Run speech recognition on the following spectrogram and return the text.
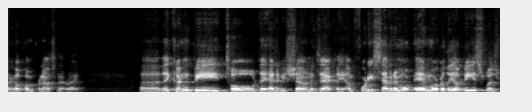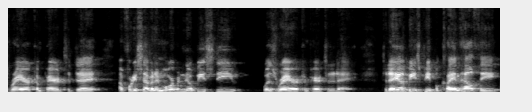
I hope I'm pronouncing that right. Uh, they couldn't be told; they had to be shown. Exactly. I'm 47 and, mor- and morbidly obese was rare compared to today. I'm 47 and morbidly obesity was rare compared to today. Today, obese people claim healthy.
